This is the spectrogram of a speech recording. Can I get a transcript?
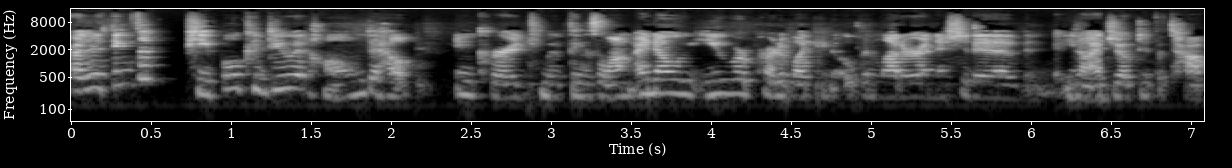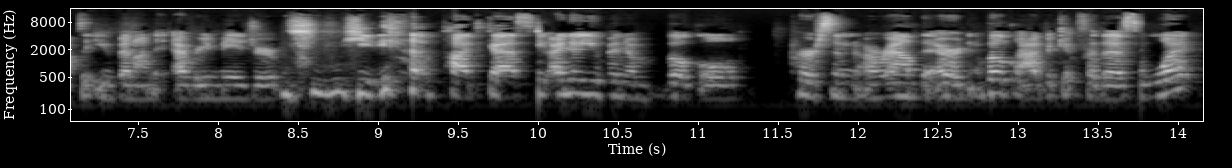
Are there things that people could do at home to help encourage move things along? I know you were part of like an open letter initiative and you know I joked at the top that you've been on every major media podcast. I know you've been a vocal person around the, or vocal advocate for this. What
